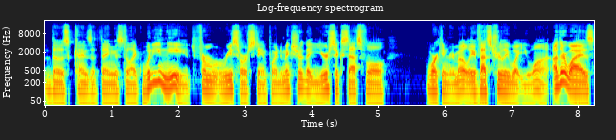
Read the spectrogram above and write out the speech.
those kinds of things to like what do you need from a resource standpoint to make sure that you're successful working remotely if that's truly what you want. Otherwise,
